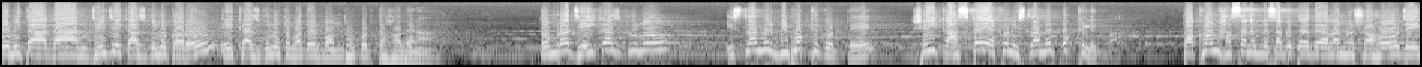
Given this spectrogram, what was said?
কবিতা, গান, যেই যেই কাজগুলো করো, এই কাজগুলো তোমাদের বন্ধ করতে হবে না। তোমরা যেই কাজগুলো ইসলামের বিপক্ষে করতে, সেই কাজটাই এখন ইসলামের পক্ষে লিখবা। তখন হাসান ইবনে সাবিত রাদিয়াল্লাহু সহ যেই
